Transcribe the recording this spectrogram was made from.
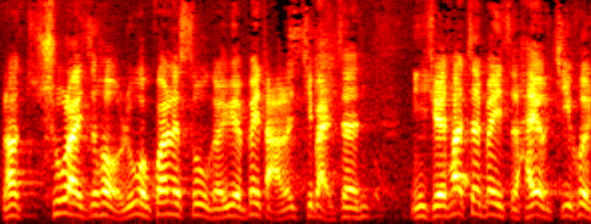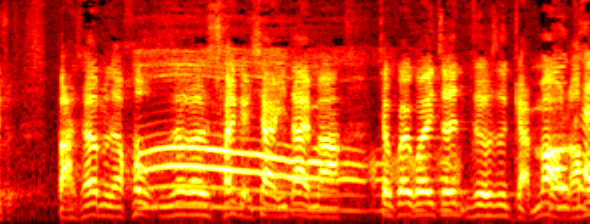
然后出来之后，如果关了十五个月，被打了几百针，你觉得他这辈子还有机会把他们的后那个传给下一代吗？叫乖乖针，就是感冒，然后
